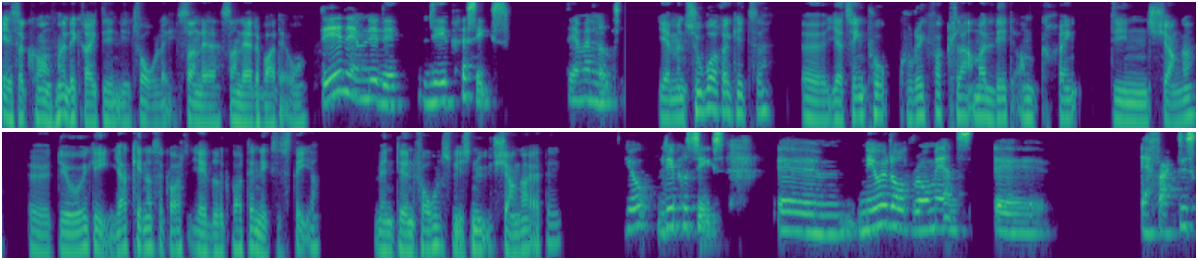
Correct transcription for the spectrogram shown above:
ellers så kommer man ikke rigtig ind i et forlag. Sådan er, sådan er det bare derovre. Det er nemlig det. Lige præcis. Det er man nødt til. Jamen super, Regitza. Øh, jeg tænkte på, kunne du ikke forklare mig lidt omkring din genre? Øh, det er jo ikke en, jeg kender så godt. Jeg ved godt, den eksisterer. Men det er en forholdsvis ny genre, er det ikke? Jo, lige præcis. Øh, Neo-adult romance øh, er faktisk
